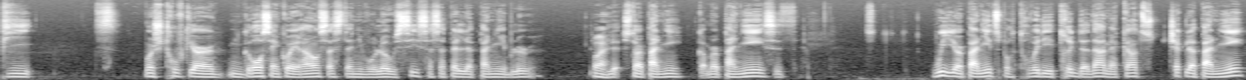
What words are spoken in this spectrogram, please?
Puis moi, je trouve qu'il y a un- une grosse incohérence à ce niveau-là aussi. Ça s'appelle le panier bleu. Ouais. Le- C'est un panier. Comme un panier, c'est. Oui, un panier, tu peux retrouver des trucs dedans, mais quand tu checkes le panier,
